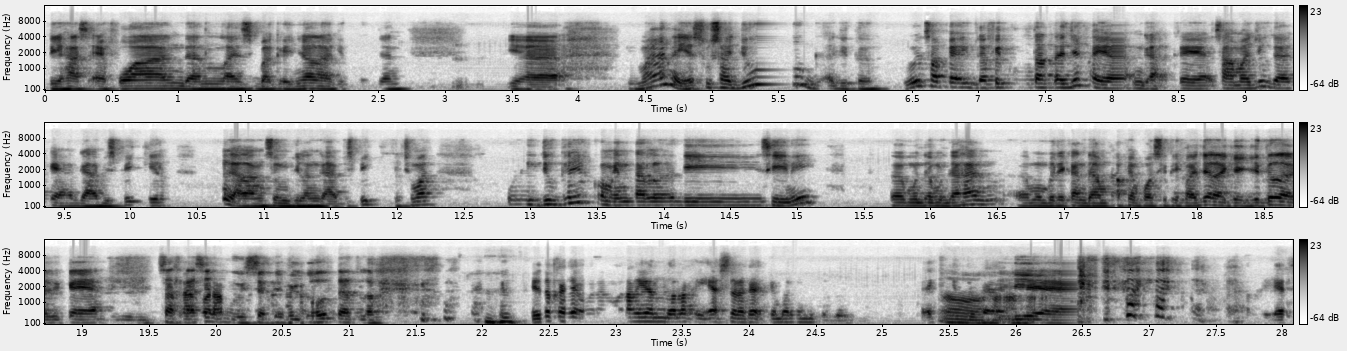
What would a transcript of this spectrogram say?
ciri khas F1 dan lain sebagainya lah gitu. Dan ya gimana ya susah juga gitu. Gue sampai David Coulthard aja kayak nggak kayak sama juga kayak nggak habis pikir. Nggak langsung bilang nggak habis pikir cuma unik juga ya komentar di sini. Uh, mudah-mudahan uh, memberikan dampak yang positif aja lah kayak gitu lah. Kayak sarkasnya buset David Coulthard loh. Itu kayak orang-orang yang nolak IS lah kayak kemarin gitu. Loh kayak gitu oh. kan iya. IS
